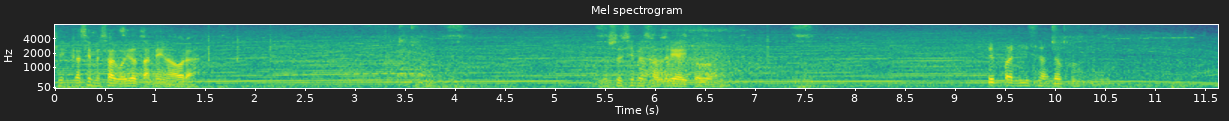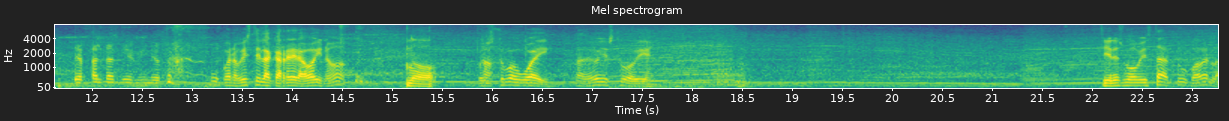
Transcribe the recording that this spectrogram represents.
Sí, casi me salgo yo también ahora. No sé si me saldría y todo. Qué paliza, loco. Ya faltan 10 minutos. Bueno, viste la carrera hoy, ¿no? No, Pues Ah. estuvo guay. La de hoy estuvo bien. ¿Tienes Movistar tú para verla?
